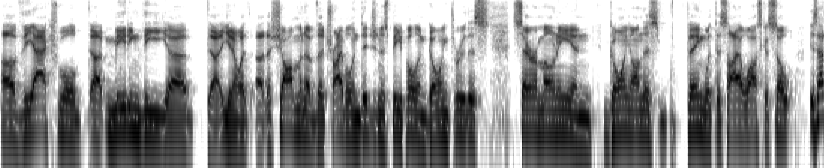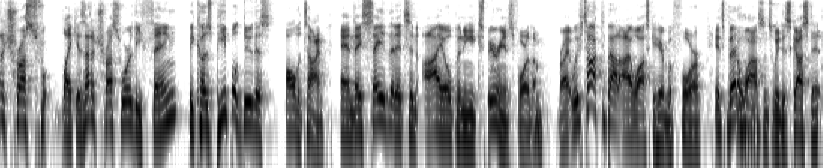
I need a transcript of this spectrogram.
of the actual uh, meeting the uh, uh, you know, uh, the shaman of the tribal indigenous people and going through this ceremony and going on this thing with this ayahuasca. So is that a trust like is that a trustworthy thing? Because people do this all the time and they say that it's an eye-opening experience for them right? We've talked about ayahuasca here before. It's been a while mm-hmm. since we discussed it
